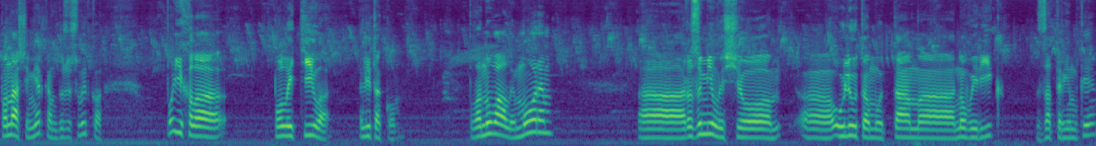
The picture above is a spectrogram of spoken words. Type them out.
по нашим міркам дуже швидко. Поїхала, полетіла літаком. Планували морем. Розуміли, що у лютому там Новий рік, затримки,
